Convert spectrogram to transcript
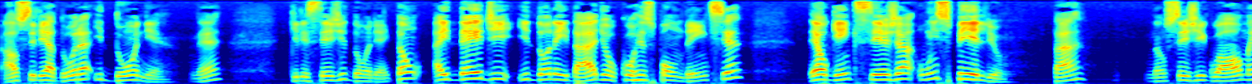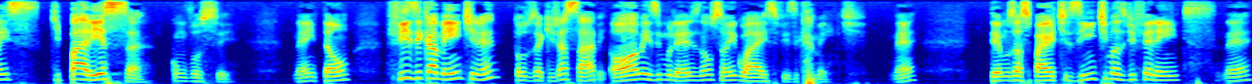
Auxiliadora idônea, né? Que lhe seja idônea. Então, a ideia de idoneidade ou correspondência é alguém que seja um espelho, tá? Não seja igual, mas que pareça com você, né? Então, fisicamente, né? Todos aqui já sabem, homens e mulheres não são iguais fisicamente, né? Temos as partes íntimas diferentes, né?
